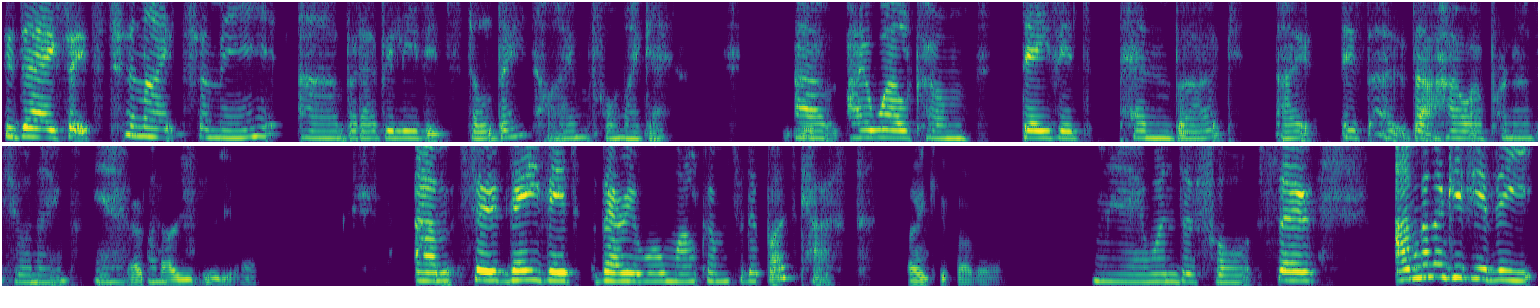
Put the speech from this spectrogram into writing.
Today, so it's tonight for me, uh, but I believe it's still daytime for my guest. Yes. Uh, I welcome David Penberg. I is that, that how I pronounce your name? Yeah, that's how you do. Yeah. Um. So, David, very warm welcome to the podcast. Thank you, Fabio. Yeah, wonderful. So, I'm going to give you the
